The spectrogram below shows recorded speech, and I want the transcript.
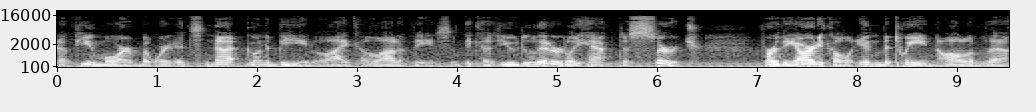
a few more, but it's not going to be like a lot of these because you literally have to search for the article in between all of the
